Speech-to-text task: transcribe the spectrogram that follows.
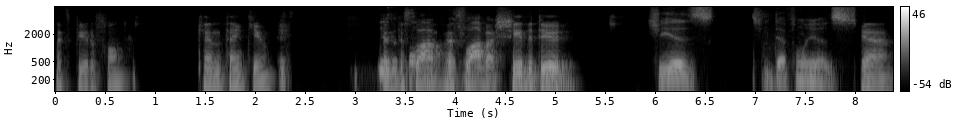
That's beautiful. Ken, thank you. And Beautiful. Vislav, Vislava, she the dude. She is, she definitely is. Yeah,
